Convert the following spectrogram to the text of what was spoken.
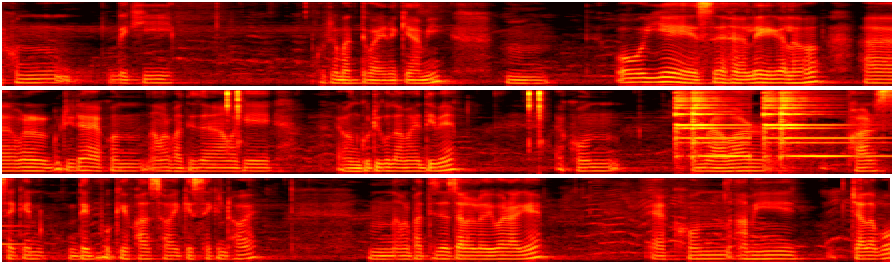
এখন দেখি ঘুরে মারতে পারি নাকি আমি? ও ইয়েস হ্যাঁ লেগে গেল। হ্যাঁ, আমার গুটিটা এখন আমার ভাতিজা আমাকে এখন গুটিগুলো আমায় দিবে। এখন আমরা আবার ফার্স্ট সেকেন্ড দেখব কে ফার্স্ট হয়, কে সেকেন্ড হয়। আমার ভাতিজা চালালো এবার আগে। এখন আমি চালাবো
